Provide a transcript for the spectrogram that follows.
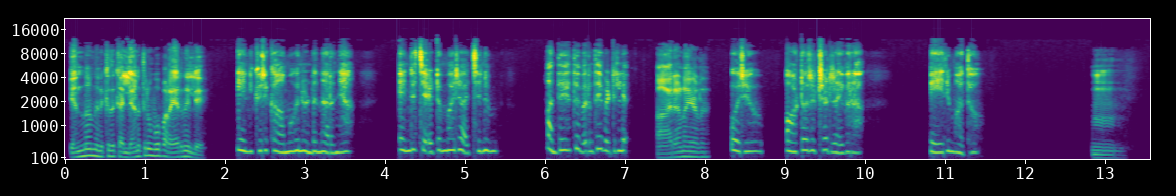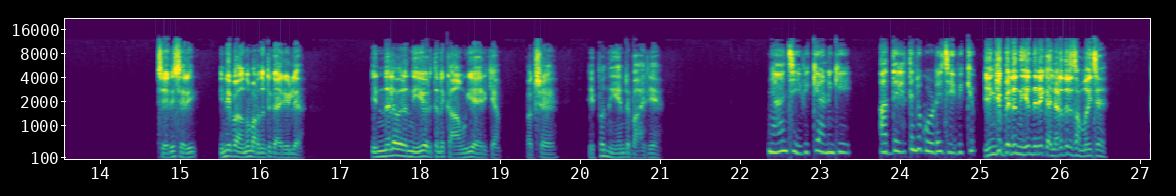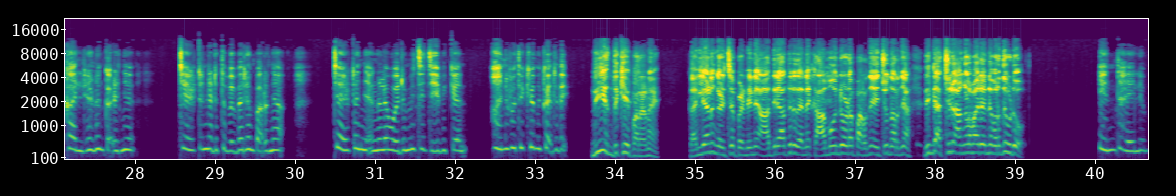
എന്നാ നിനക്കിത് കല്യാണത്തിന് മുമ്പ് പറയാറുന്നില്ലേ? എനിക്കൊരു കാമുകനുണ്ടെന്നറിഞ്ഞ എന്റെ ചേട്ടന്മാരും അച്ഛനും അദ്ദേഹത്തെ വെറുതെ വിടില്ല. ആരാണ് അയാൾ? ഒരു ഓട്ടോറിക്ഷ ഡ്രൈവറാ. പേര് മധു. ശരി ശരി. ഇനിയിപ്പോ അതൊന്നും പറഞ്ഞിട്ട് കാര്യമില്ല. ഇന്നലെ വരെ നീ ഒരുത്തന്റെ കാമുകിയായിരിക്കാം. പക്ഷേ ഇപ്പൊ നീ എന്റെ ഭാര്യ ഞാൻ ജീവിക്കുകയാണെങ്കിൽ അദ്ദേഹത്തിന്റെ കൂടെ ജീവിക്കും. എങ്കിൽ പിന്നെ നീ എന്തിനെ കല്യാണത്തിന് സമ്മതിച്ചേ? കല്യാണം കഴിഞ്ഞ് ചേട്ടന്റെ അടുത്ത് വിവരം പറഞ്ഞ ചേട്ടൻ ഞങ്ങളെ ഒരുമിച്ച് ജീവിക്കാൻ അനുവദിക്കുമെന്ന് കരുതി. നീ എന്തൊക്കെയാ പറയണേ? കല്യാണം കഴിച്ച പെണ്ണിനെ ആദ്യ രാത്രി തന്നെ കാമോന്റെ കൂടെ പറഞ്ഞയച്ചു എന്ന് പറഞ്ഞ നിന്റെ അച്ഛനും ആങ്ങളമാരും എന്നെ വെറുതെ വിടുവോ? എന്തായാലും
